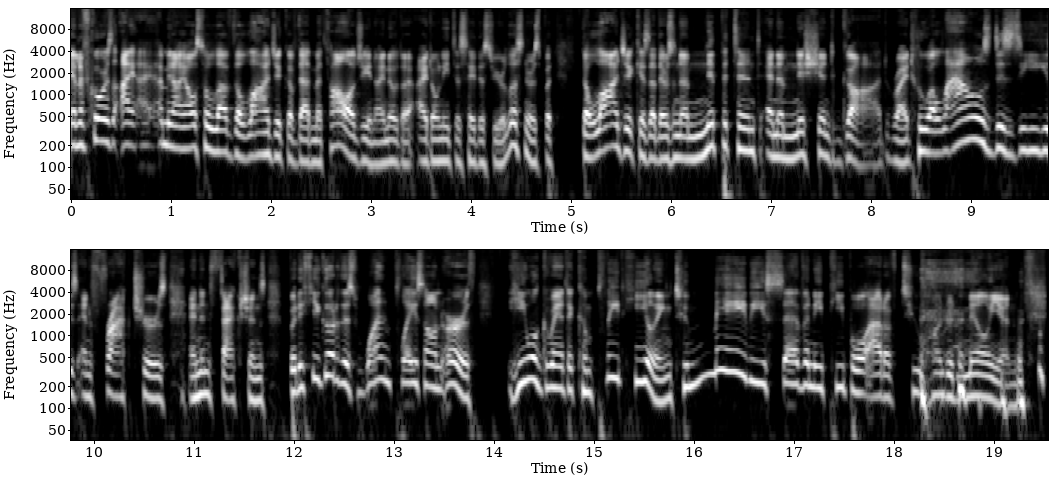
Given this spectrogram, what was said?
And of course, I, I I mean, I also love the logic of that mythology. And I know that I don't need to say this to your listeners, but the logic is that there's an omnipotent and omniscient God, right, who allows disease and fractures and infections. But if you go to this one place on earth, he will grant a complete healing to maybe 70 people out of 200 million. you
